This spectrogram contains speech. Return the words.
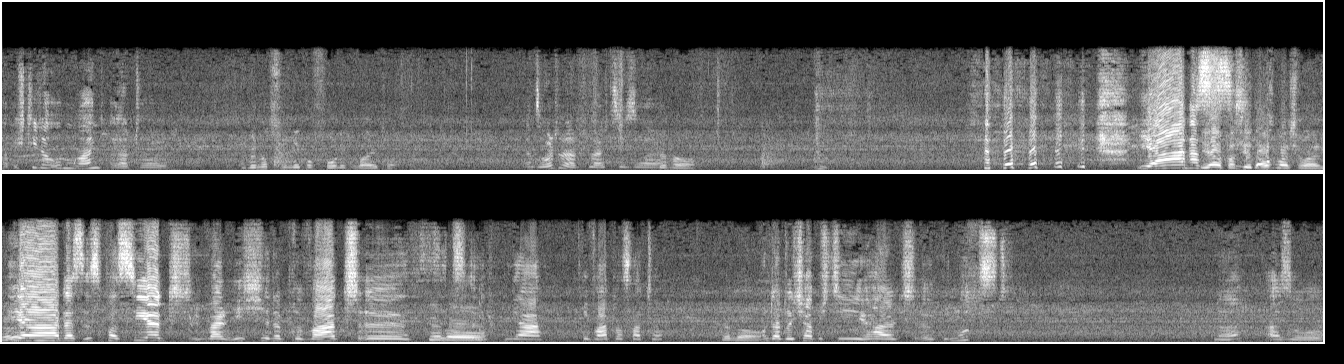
Hab ich die da oben rein? Ja, toll. Wir benutzen die Mikrofonik weiter. Dann sollte das vielleicht so sein. Genau. Ja, das Ja, passiert auch manchmal, ne? Ja, das ist passiert, weil ich eine Privat, äh, Genau. Sitz, äh, ja, privat was hatte. Genau. Und dadurch habe ich die halt äh, benutzt. Ne? Also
